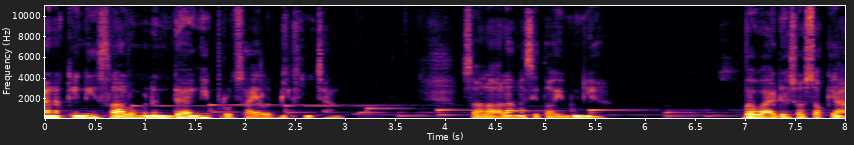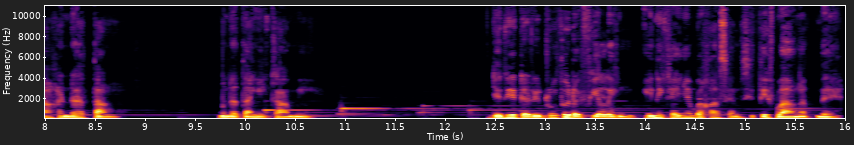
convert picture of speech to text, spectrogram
anak ini selalu menendangi perut saya lebih kencang. Seolah-olah ngasih tahu ibunya bahwa ada sosok yang akan datang mendatangi kami. Jadi dari dulu tuh udah feeling ini kayaknya bakal sensitif banget deh.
